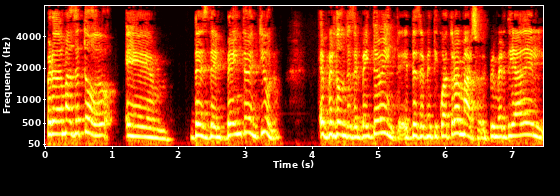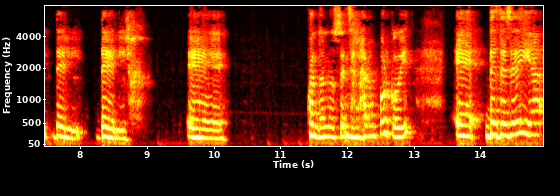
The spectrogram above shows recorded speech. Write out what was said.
pero además de todo, desde el 2021 eh, perdón, desde el 2020, eh, desde el 24 de marzo, el primer día del, del, del eh, cuando nos encerraron por COVID, desde ese día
